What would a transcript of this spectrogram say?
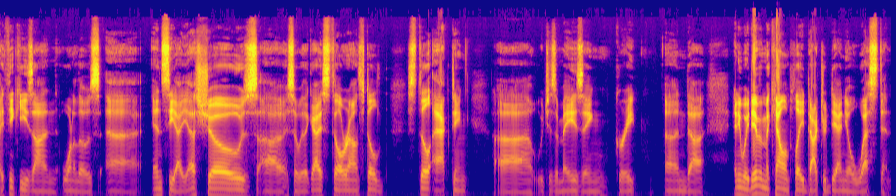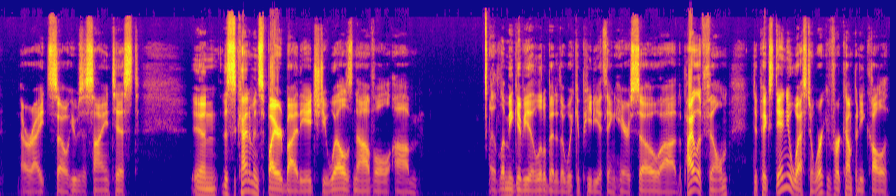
I think he's on one of those NCIS shows. so the guy's still around, still still acting uh, which is amazing, great. And uh, anyway, David McCallum played Dr. Daniel Weston. All right, so he was a scientist, and this is kind of inspired by the H.G. Wells novel. Um, uh, let me give you a little bit of the Wikipedia thing here. So uh, the pilot film depicts Daniel Weston working for a company called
